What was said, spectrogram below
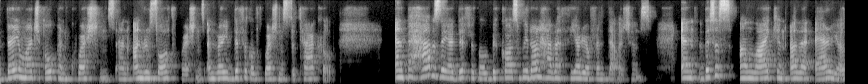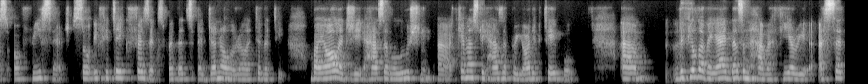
very much open questions and unresolved questions and very difficult questions to tackle. And perhaps they are difficult because we don't have a theory of intelligence. And this is unlike in other areas of research. So if you take physics with its general relativity, biology has evolution, uh, chemistry has a periodic table. Um, the field of AI doesn't have a theory, a set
